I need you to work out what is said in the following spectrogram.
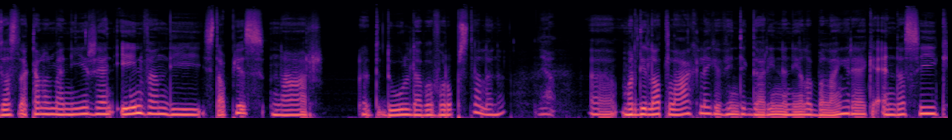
dus dat, kan een manier zijn, één van die stapjes naar het doel dat we voorop stellen. Hè. Ja. Eh, maar die lat laag leggen vind ik daarin een hele belangrijke. En dat zie ik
